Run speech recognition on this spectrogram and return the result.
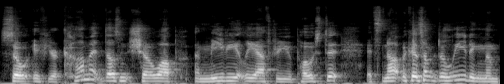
So if your comment doesn't show up immediately after you post it, it's not because I'm deleting them.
